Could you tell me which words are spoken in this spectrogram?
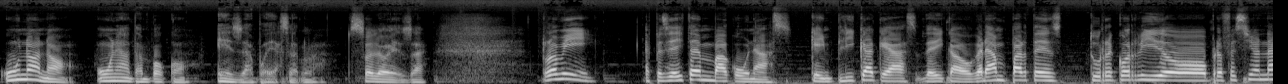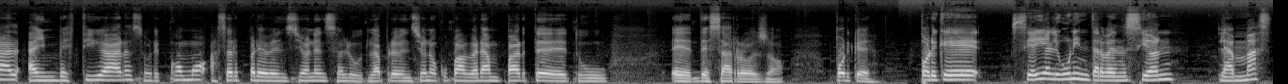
Uno no, una tampoco. Ella puede hacerlo, solo ella. Romy, especialista en vacunas, que implica que has dedicado gran parte de tu recorrido profesional a investigar sobre cómo hacer prevención en salud. La prevención ocupa gran parte de tu eh, desarrollo. ¿Por qué? Porque si hay alguna intervención, la más,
